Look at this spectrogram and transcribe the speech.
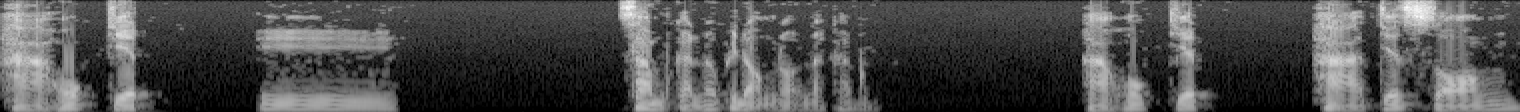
597 567 879 967 570 579 567อีซ้ำกันเนาะพี่น้องเนาะนะครับ567 572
